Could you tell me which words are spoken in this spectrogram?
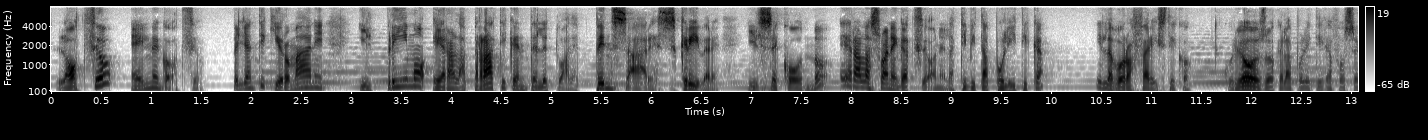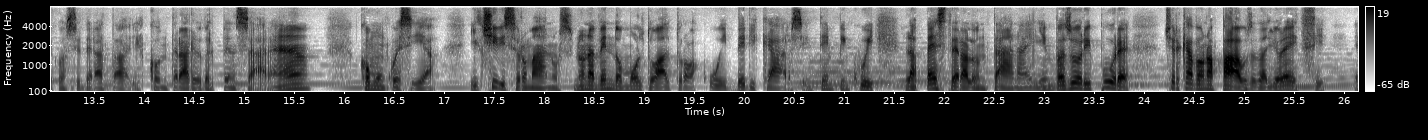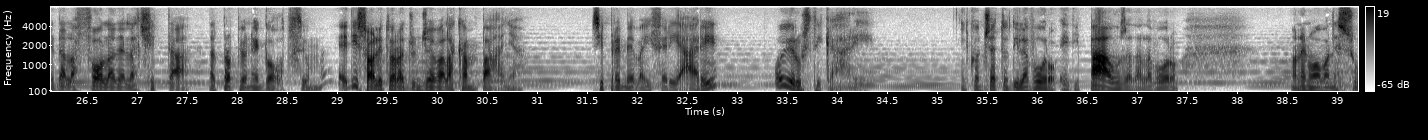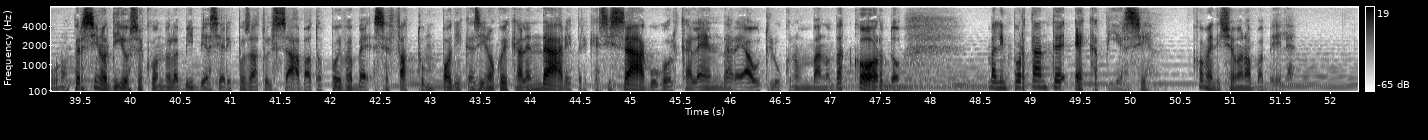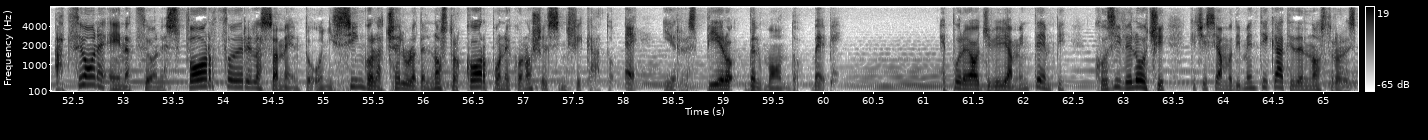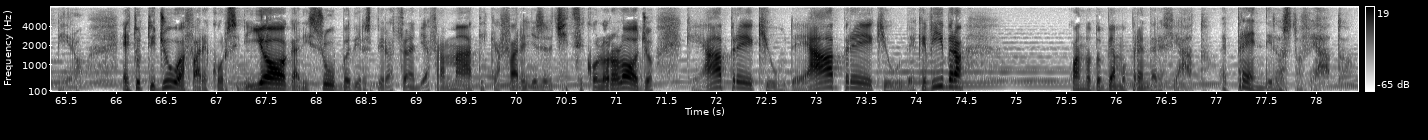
L'ozio è il negozio. Per gli antichi romani il primo era la pratica intellettuale, pensare, scrivere. Il secondo era la sua negazione, l'attività politica, il lavoro affaristico. Curioso che la politica fosse considerata il contrario del pensare, eh? Comunque sia, il civis romanus, non avendo molto altro a cui dedicarsi, in tempi in cui la peste era lontana e gli invasori pure, cercava una pausa dagli olezzi e dalla folla della città, dal proprio negozium, e di solito raggiungeva la campagna. Si prendeva i feriari o i rusticari. Il concetto di lavoro e di pausa dal lavoro non è nuovo a nessuno. Persino Dio, secondo la Bibbia, si è riposato il sabato. Poi vabbè, si è fatto un po' di casino coi calendari, perché si sa, Google Calendar e Outlook non vanno d'accordo. Ma l'importante è capirsi, come dicevano a Babele. Azione e inazione, sforzo e rilassamento. Ogni singola cellula del nostro corpo ne conosce il significato. È il respiro del mondo, baby. Eppure oggi viviamo in tempi così veloci che ci siamo dimenticati del nostro respiro. E tutti giù a fare corsi di yoga, di sub, di respirazione diaframmatica, a fare gli esercizi con l'orologio che apre e chiude, apre e chiude, che vibra quando dobbiamo prendere fiato. E prendilo sto fiato.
